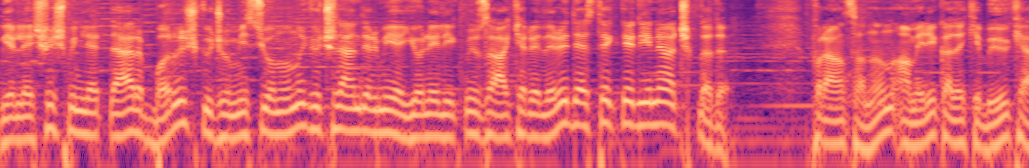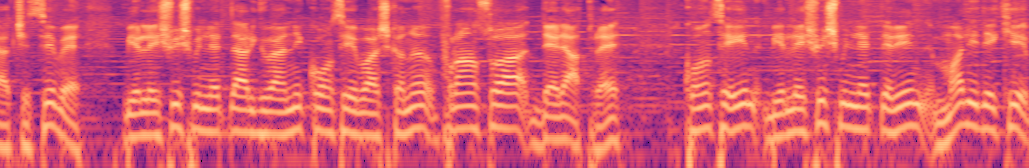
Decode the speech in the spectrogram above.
Birleşmiş Milletler Barış Gücü misyonunu güçlendirmeye yönelik müzakereleri desteklediğini açıkladı. Fransa'nın Amerika'daki büyükelçisi ve Birleşmiş Milletler Güvenlik Konseyi Başkanı François Delatre, konseyin Birleşmiş Milletler'in Mali'deki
